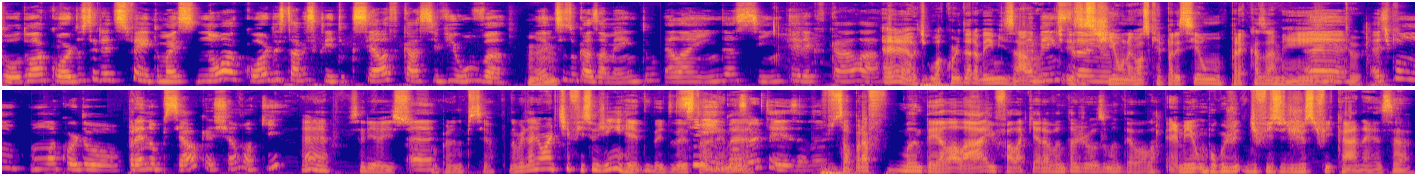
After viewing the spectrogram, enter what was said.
todo o acordo seria desfeito. Mas no acordo estava escrito que se ela ficasse viúva Uhum. antes do casamento, ela ainda assim teria que ficar lá. É, o acordo era bem bizarro. É bem estranho. Existia um negócio que parecia um pré-casamento. É, é tipo um, um acordo pré-nupcial que chamam aqui? É, seria isso. É. Um pré-nupcial. Na verdade, é um artifício de enredo dentro da Sim, história, com né? certeza, né? Só pra manter ela lá e falar que era vantajoso manter ela lá. É meio um pouco difícil de justificar, né? Essa,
